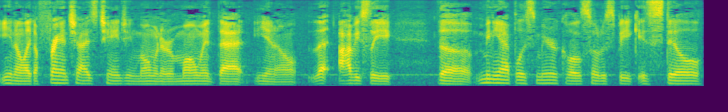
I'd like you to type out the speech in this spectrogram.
you know, like a franchise changing moment or a moment that you know that obviously the Minneapolis Miracle, so to speak, is still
